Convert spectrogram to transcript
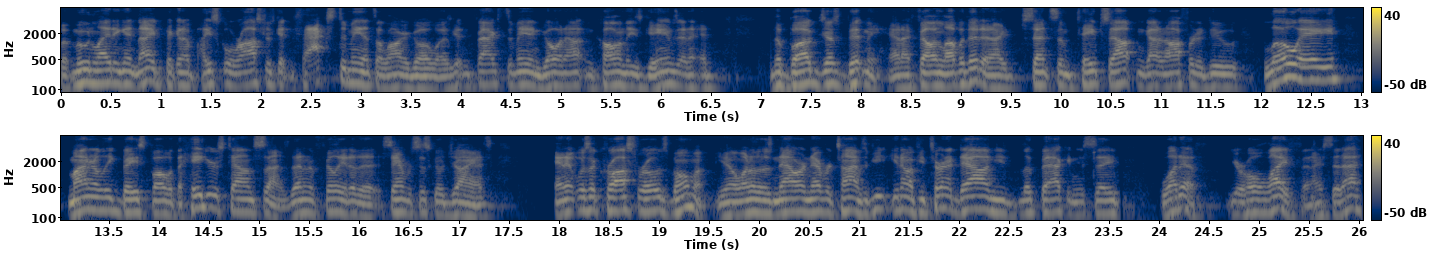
but moonlighting at night, picking up high school rosters, getting faxed to me. That's how long ago it was. Getting faxed to me and going out and calling these games, and, and the bug just bit me, and I fell in love with it. And I sent some tapes out and got an offer to do low A minor league baseball with the Hagerstown Suns, then an affiliate of the San Francisco Giants. And it was a crossroads moment, you know, one of those now or never times. If you, you know, if you turn it down, you look back and you say, "What if?" Your whole life. And I said, ah,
